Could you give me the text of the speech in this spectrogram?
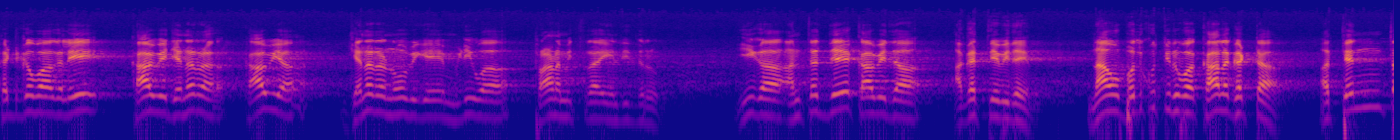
ಖಡ್ಗವಾಗಲಿ ಕಾವ್ಯ ಜನರ ಕಾವ್ಯ ಜನರ ನೋವಿಗೆ ಮಿಡಿಯುವ ಪ್ರಾಣಮಿತ್ರ ಎಂದಿದ್ದರು. ಈಗ ಅಂಥದ್ದೇ ಕಾವ್ಯದ ಅಗತ್ಯವಿದೆ. ನಾವು ಬದುಕುತ್ತಿರುವ ಕಾಲಘಟ್ಟ ಅತ್ಯಂತ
